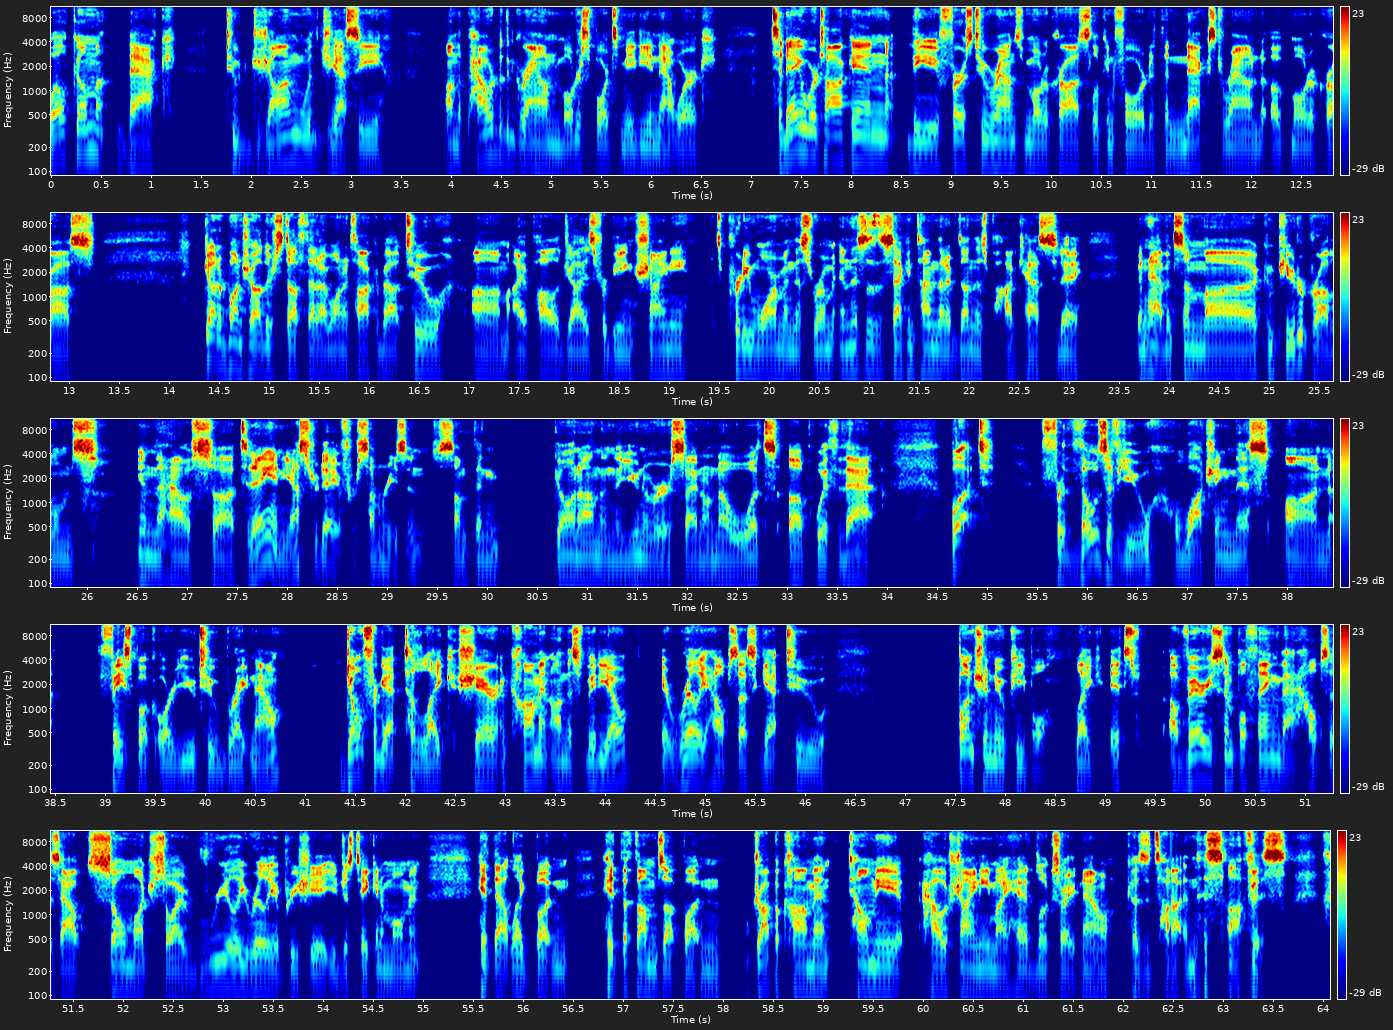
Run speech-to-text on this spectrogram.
Welcome back to Jawing with Jesse on the Power to the Ground Motorsports Media Network. Today we're talking the first two rounds of motocross, looking forward at the next round of motocross. Got a bunch of other stuff that I want to talk about too. Um, I apologize for being shiny. It's pretty warm in this room, and this is the second time that I've done this podcast today. Been having some uh, computer problems in the house uh, today and yesterday for some reason. Something going on in the universe. I don't know what's up with that. But for those of you watching this on Facebook or YouTube right now, don't forget to like, share, and comment on this video. It really helps us get to a bunch of new people. Like it's a very simple thing that helps us out so much. So I really, really appreciate you just taking a moment, hit that like button, hit the thumbs up button, drop a comment, tell me how shiny my head looks right now because it's hot in this office.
